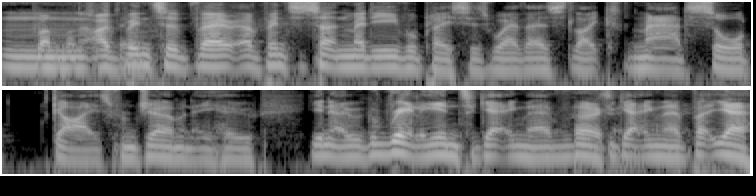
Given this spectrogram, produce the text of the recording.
Mm, I've been to very, I've been to certain medieval places where there's like mad sword guys from Germany who you know really into getting there, Okay. to getting there. But yeah,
